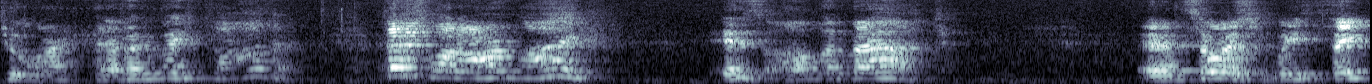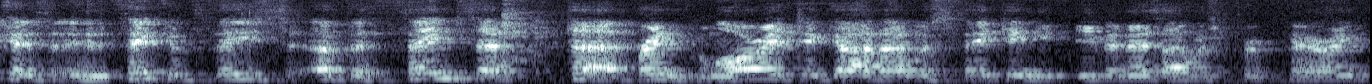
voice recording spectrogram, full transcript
to our Heavenly Father. That's what our life is all about. And so as we think of, think of these, of the things that uh, bring glory to God, I was thinking, even as I was preparing,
